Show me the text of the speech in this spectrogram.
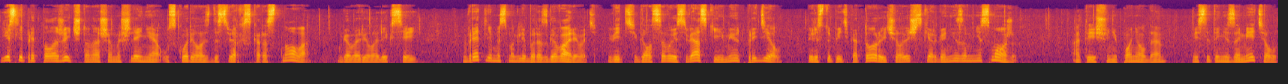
Если предположить, что наше мышление ускорилось до сверхскоростного, говорил Алексей, вряд ли мы смогли бы разговаривать, ведь голосовые связки имеют предел, переступить который человеческий организм не сможет. А ты еще не понял, да? Если ты не заметил,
